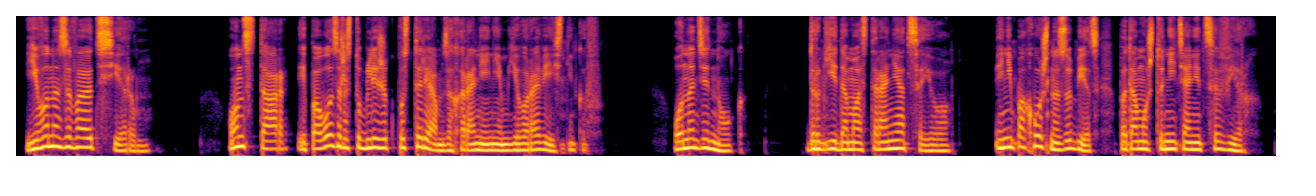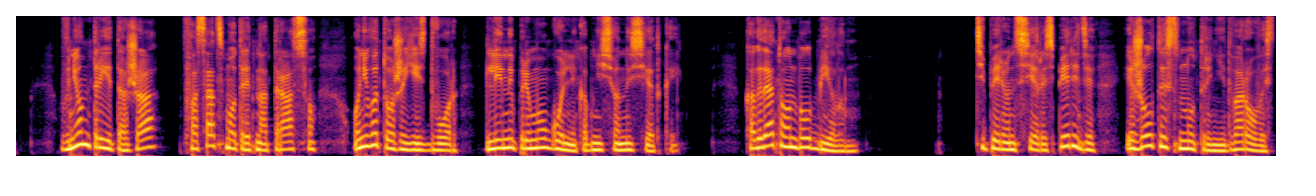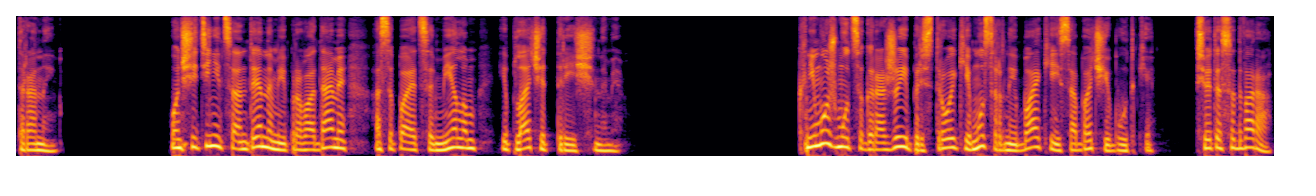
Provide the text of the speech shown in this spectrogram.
Его называют серым. Он стар и по возрасту ближе к пустырям захоронением его ровесников. Он одинок. Другие дома сторонятся его. И не похож на зубец, потому что не тянется вверх. В нем три этажа, фасад смотрит на трассу, у него тоже есть двор, длинный прямоугольник, обнесенный сеткой. Когда-то он был белым. Теперь он серый спереди и желтый с внутренней дворовой стороны. Он щетинится антеннами и проводами, осыпается мелом и плачет трещинами. К нему жмутся гаражи и пристройки, мусорные баки и собачьи будки. Все это со двора.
